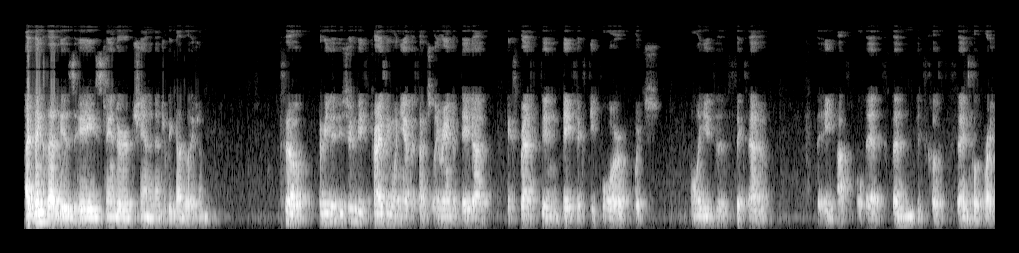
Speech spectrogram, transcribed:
I think that is a standard Shannon entropy calculation. So, I mean, it, it shouldn't be surprising when you have essentially random data expressed in base 64, which only uses six out of the eight possible bits, but Mhm. it's close to It's close, right.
